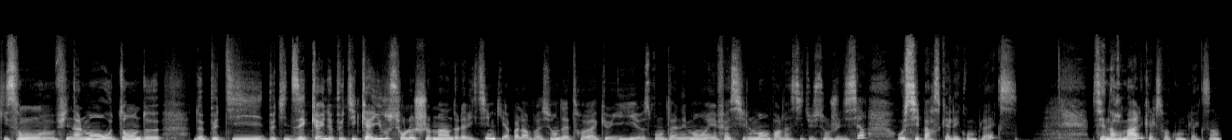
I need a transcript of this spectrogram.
qui sont finalement autant de, petits, petites écueils, de petits cailloux sur le chemin de la victime, qui n'a pas l'impression d'être accueillie spontanément et facilement par l'institution judiciaire, aussi parce qu'elle est complexe, c'est normal qu'elle soit complexe. Hein.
